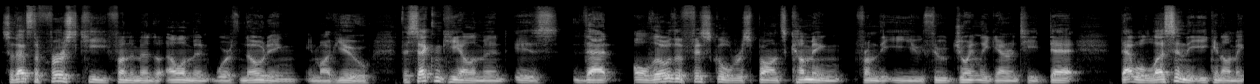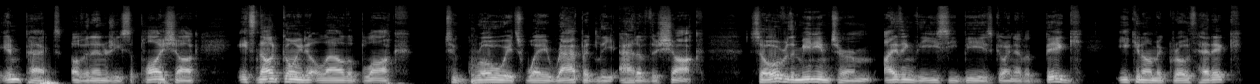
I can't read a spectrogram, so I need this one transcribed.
So that's the first key fundamental element worth noting, in my view. The second key element is that although the fiscal response coming from the EU through jointly guaranteed debt that will lessen the economic impact of an energy supply shock, it's not going to allow the bloc to grow its way rapidly out of the shock. So over the medium term, I think the ECB is going to have a big economic growth headache.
